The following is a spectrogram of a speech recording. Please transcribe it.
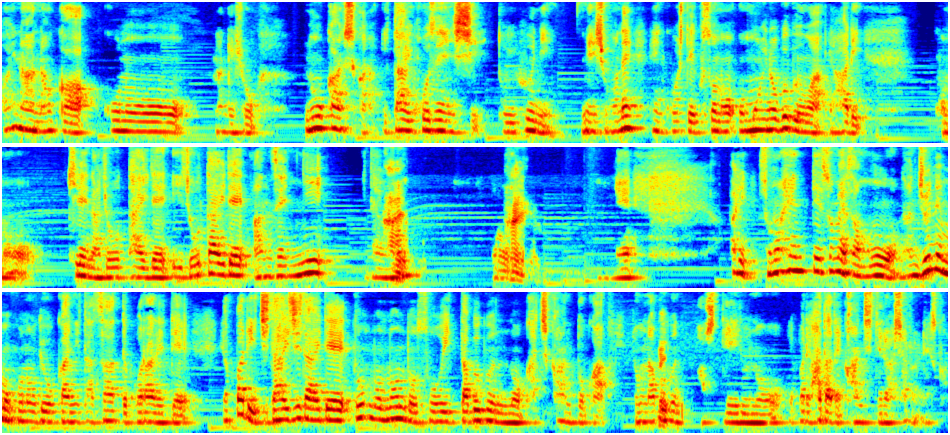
ごいな、なんか、この、なんでしょう、脳幹視から遺体保全士というふうに名称をね、変更していくその思いの部分は、やはり、この、綺麗な状態で、いい状態で安全に遺体を守るところはい。ね。やっぱりその辺って染谷さんも何十年もこの業界に携わってこられて、やっぱり時代時代でどんどんどんどんそういった部分の価値観とか、いろんな部分に増しているのを、やっぱり肌で感じてらっしゃるんですか？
